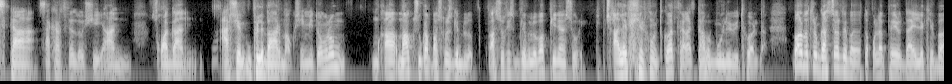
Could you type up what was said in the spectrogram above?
ცდა საქართველოსში ან სხვაგან არ შე უფლება არ მაქვს იმიტომ რომ მაქვს უკან პასუხისგებლობა პასუხისგებლობა ფინანსური. ჭალებში რომ ვთქვა რაღაც დაბმული ვითვარ და ალბათ რომ გასწორდება და ყველაფერი დაილექება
